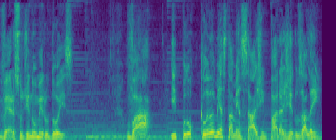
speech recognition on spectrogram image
verso de número 2. Vá e proclame esta mensagem para Jerusalém.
